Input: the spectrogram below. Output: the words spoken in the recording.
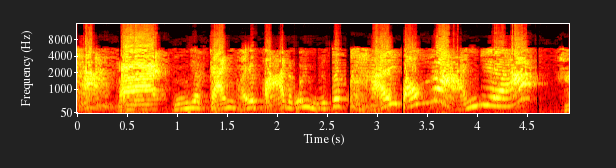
汉，哎，你赶快把这个女子抬到俺家。是，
